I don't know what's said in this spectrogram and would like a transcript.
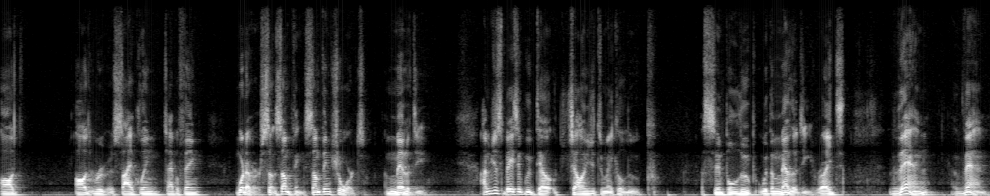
odd odd recycling type of thing, whatever, so, something, something short, a melody. I'm just basically tell, challenge you to make a loop, a simple loop with a melody, right? Then, then,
